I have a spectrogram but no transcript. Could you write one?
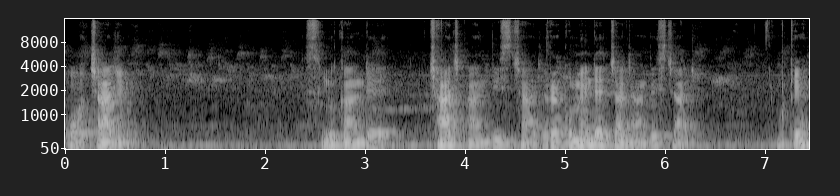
or charging. Let's look at the charge and discharge recommended charge and discharge okay?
